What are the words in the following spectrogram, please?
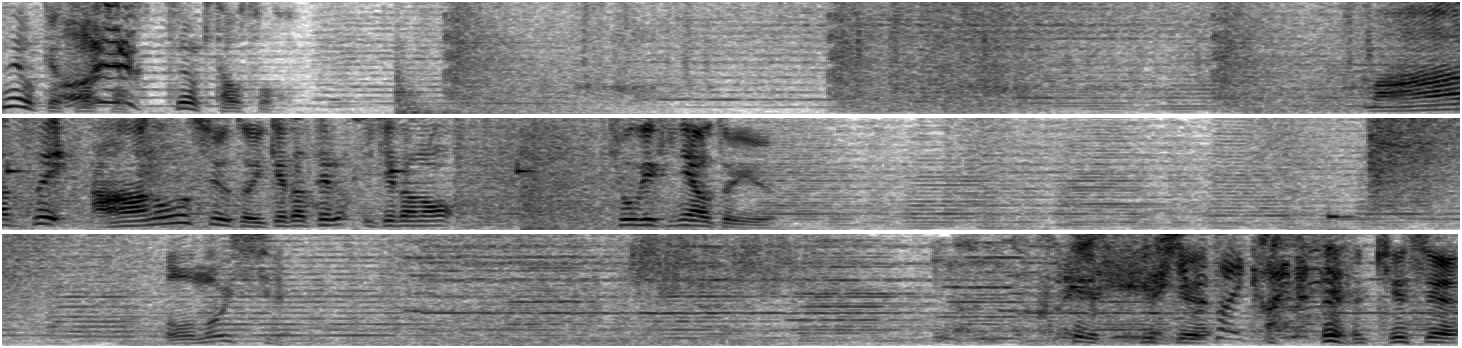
な。常置を倒そう。常置倒そう。まずい。あの州と池田てる池田の。強撃に遭うという思い知れ。吸収吸収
